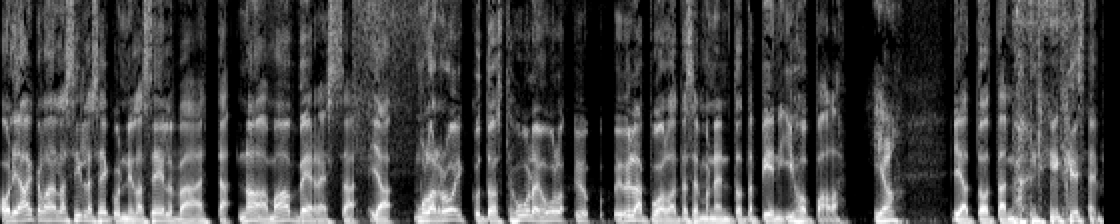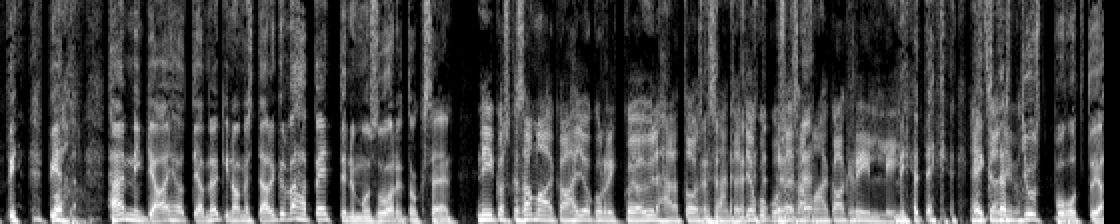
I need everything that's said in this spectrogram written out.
oli aika lailla sillä sekunnilla selvää, että naama on veressä. Ja mulla roikku tuosta huulen ul- y- yläpuolelta semmoinen tota, pieni ihopala. Joo. Ja tota, no, niin kyllä se pi- pientä Oh. hämminkiä aiheutti. Ja mökin omistaja oli kyllä vähän pettynyt mun suoritukseen. Niin, koska samaan aikaan joku rikko jo ylhäällä toista sääntöä, että joku kusee samaan aikaan grilliin. Niin, että eikö, eikö tästä niinku- just puhuttu? Ja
